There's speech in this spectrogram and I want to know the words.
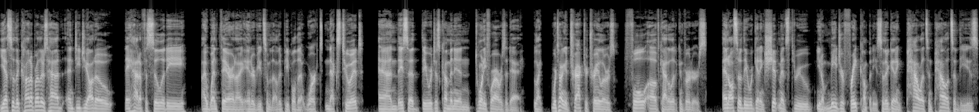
yeah, so the Khanna brothers had and DG Auto, they had a facility. I went there and I interviewed some of the other people that worked next to it. And they said they were just coming in 24 hours a day. Like we're talking tractor trailers full of catalytic converters. And also they were getting shipments through, you know, major freight companies. So they're getting pallets and pallets of these.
